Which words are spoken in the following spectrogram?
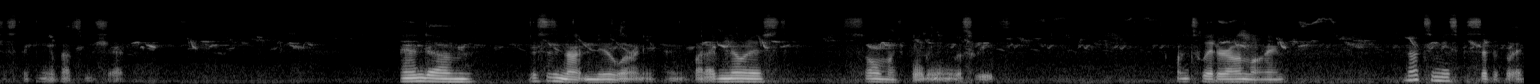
just thinking about some shit. And um, this is not new or anything, but I've noticed so much bullying this week on Twitter, online. Not to me specifically.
